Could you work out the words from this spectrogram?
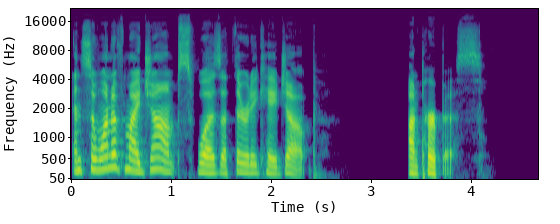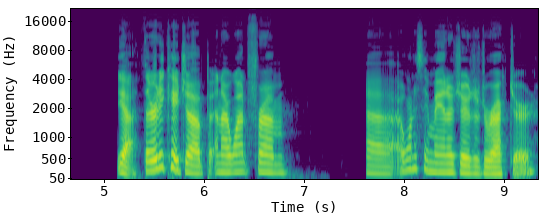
And so one of my jumps was a 30K jump on purpose. Yeah, 30K jump. And I went from, uh, I want to say manager to director.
